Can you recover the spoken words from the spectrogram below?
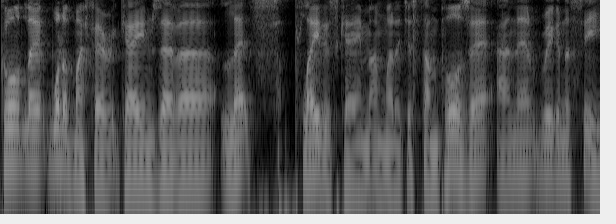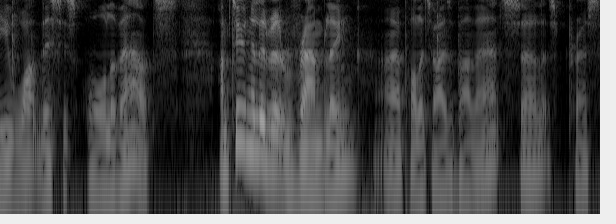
Gauntlet, one of my favorite games ever. Let's play this game. I'm going to just unpause it and then we're going to see what this is all about. I'm doing a little bit of rambling. I apologize about that. So let's press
